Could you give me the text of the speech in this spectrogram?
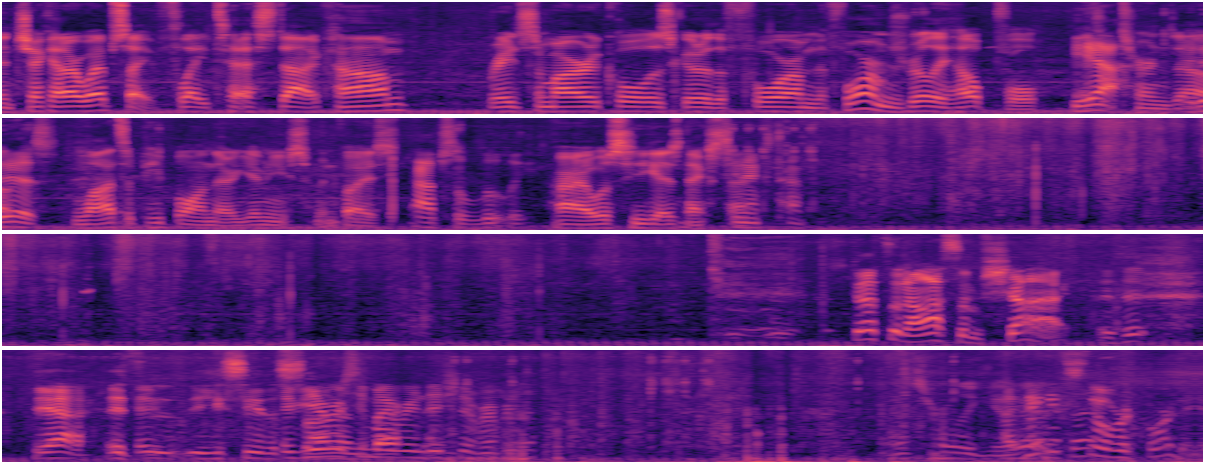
And check out our website, flitetest.com. Read some articles, go to the forum. The forum is really helpful, as Yeah, it turns out. is. Lots of people on there giving you some advice. Absolutely. All right, we'll see you guys next See you time. next time. That's an awesome shot. Is it? Yeah, it's, you see the Have sun you ever in seen my rendition of Riverdale? That's really good. I think it's still recording.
